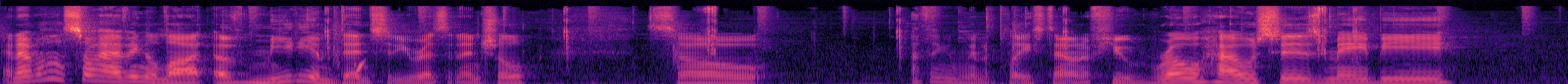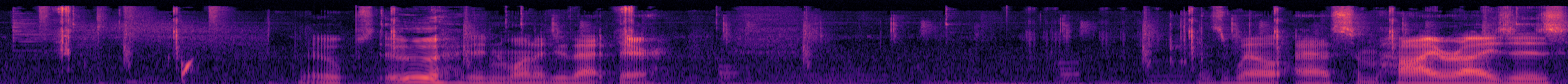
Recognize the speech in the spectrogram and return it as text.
And I'm also having a lot of medium density residential. So I think I'm going to place down a few row houses, maybe. Oops. Ooh, I didn't want to do that there. As well as some high rises.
